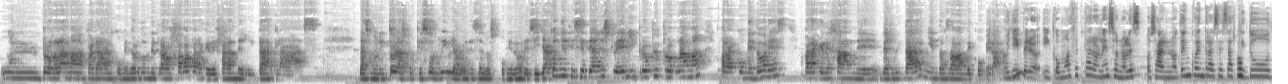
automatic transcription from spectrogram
un programa para el comedor donde trabajaba para que dejaran de gritar las, las monitoras, porque es horrible a veces en los comedores. Y ya con 17 años creé mi propio programa para comedores para que dejaran de, gritar mientras daban de comer a Oye, pero ¿y cómo aceptaron eso? ¿No les, o sea, no te encuentras esa actitud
